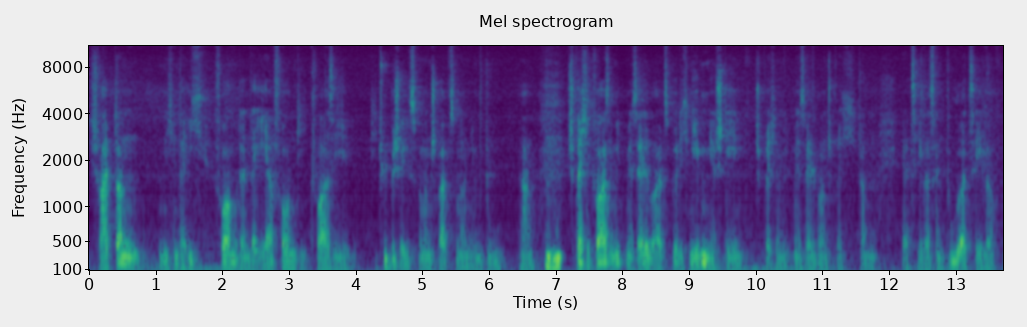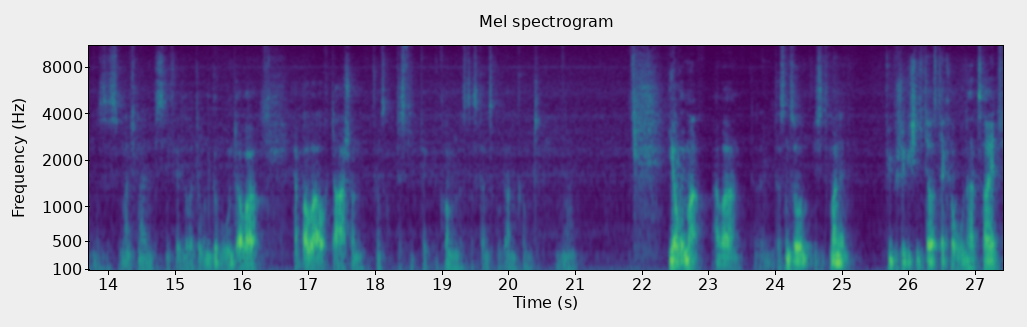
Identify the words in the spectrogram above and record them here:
ich schreibe dann nicht in der Ich-Form oder in der Er-Form, die quasi typische ist, wenn man schreibt, sondern im Du. Ja. Mhm. Spreche quasi mit mir selber, als würde ich neben mir stehen, spreche mit mir selber und spreche dann, Erzähler sind Du-Erzähler. Das ist manchmal ein bisschen für Leute ungewohnt, aber ich habe aber auch da schon ganz gutes Feedback bekommen, dass das ganz gut ankommt. Ja. Wie auch immer, aber das sind so, ist jetzt mal eine typische Geschichte aus der Corona-Zeit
